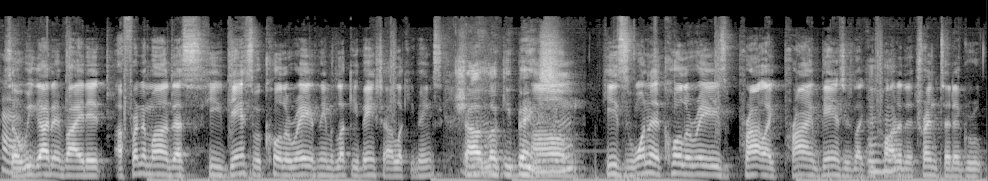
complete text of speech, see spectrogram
Okay. So we got invited. A friend of mine that's he dances with Cola Ray. His name is Lucky Banks. Shout out Lucky Banks. Shout out mm-hmm. Lucky Banks. Um, mm-hmm. he's one of Cola Ray's prime, like prime dancers, like he's part mm-hmm. of the Trendsetter group,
